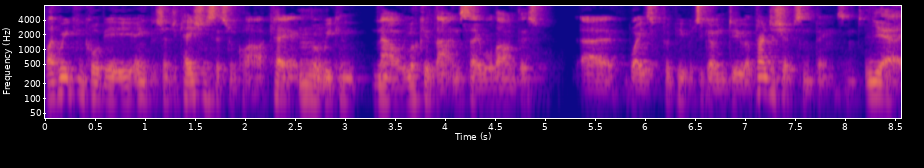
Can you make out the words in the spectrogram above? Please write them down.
like we can call the English education system quite archaic, Mm. but we can now look at that and say, well, now there's uh, ways for people to go and do apprenticeships and things. And Yeah,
